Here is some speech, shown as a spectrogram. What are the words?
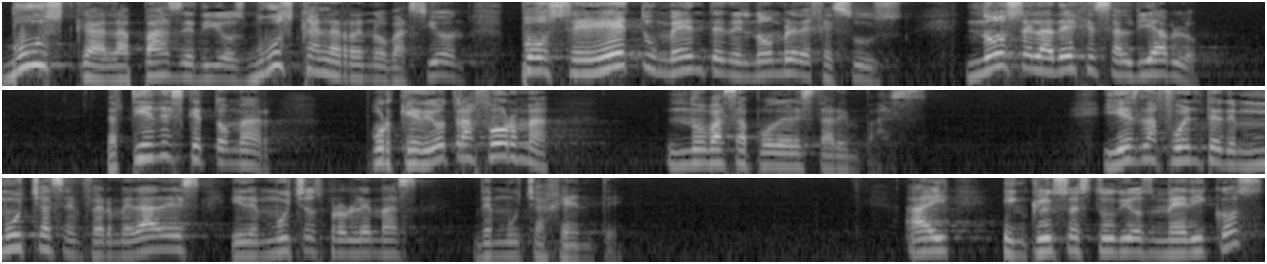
Busca la paz de Dios, busca la renovación. Posee tu mente en el nombre de Jesús. No se la dejes al diablo. La tienes que tomar, porque de otra forma no vas a poder estar en paz. Y es la fuente de muchas enfermedades y de muchos problemas de mucha gente. Hay incluso estudios médicos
